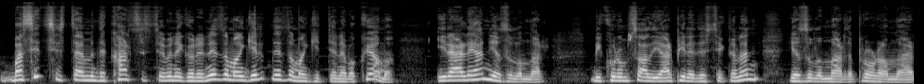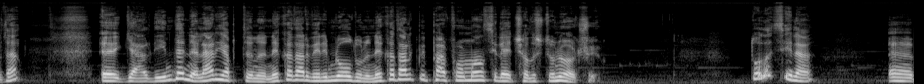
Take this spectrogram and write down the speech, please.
basit sisteminde kart sistemine göre ne zaman gelip ne zaman gittiğine bakıyor ama ilerleyen yazılımlar, bir kurumsal ERP ile desteklenen yazılımlarda, programlarda e, geldiğinde neler yaptığını, ne kadar verimli olduğunu, ne kadarlık bir performans ile çalıştığını ölçüyor. Dolayısıyla e,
